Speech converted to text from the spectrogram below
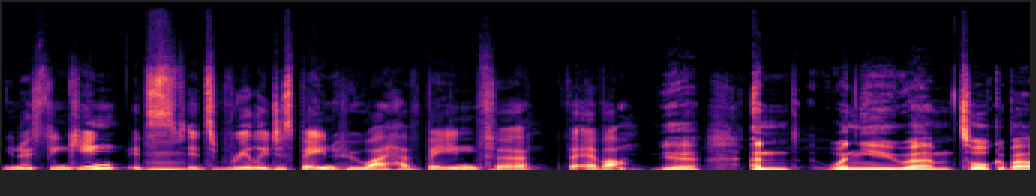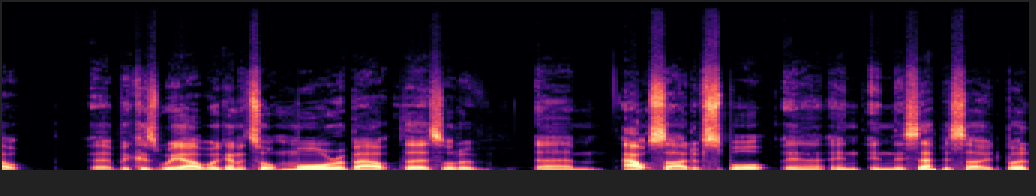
you know, thinking, it's mm. it's really just been who I have been for forever. Yeah. And when you um, talk about uh, because we are we're going to talk more about the sort of um, outside of sport uh, in in this episode, but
